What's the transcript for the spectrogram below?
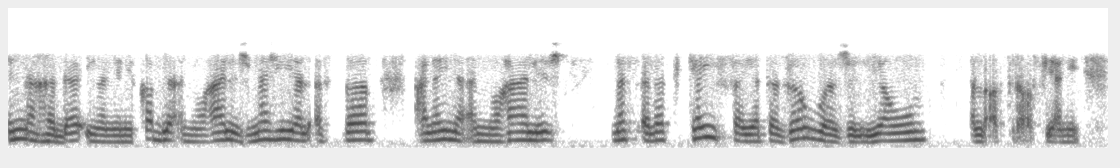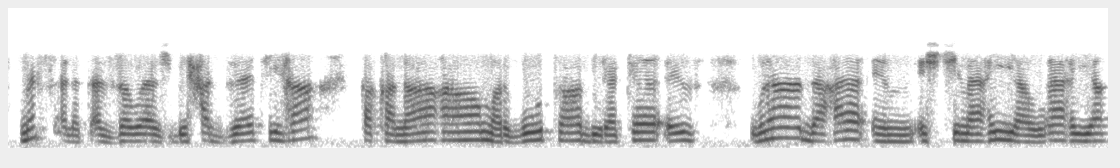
إنها دائما يعني قبل أن نعالج ما هي الأسباب علينا أن نعالج مسألة كيف يتزوج اليوم الأطراف. يعني مسألة الزواج بحد ذاتها كقناعة مربوطة بركائز ودعائم اجتماعية واعية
